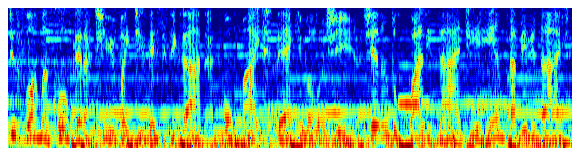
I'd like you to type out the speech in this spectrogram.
de forma cooperativa e diversificada, com mais tecnologia, gerando qualidade e rentabilidade.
